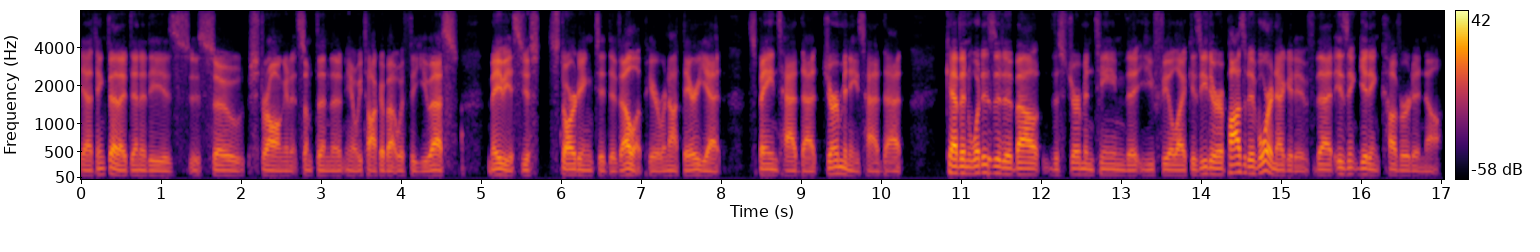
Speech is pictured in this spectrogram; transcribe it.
Yeah, I think that identity is is so strong, and it's something that you know we talk about with the U.S. Maybe it's just starting to develop here. We're not there yet. Spain's had that. Germany's had that. Kevin, what is it about this German team that you feel like is either a positive or a negative that isn't getting covered enough?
